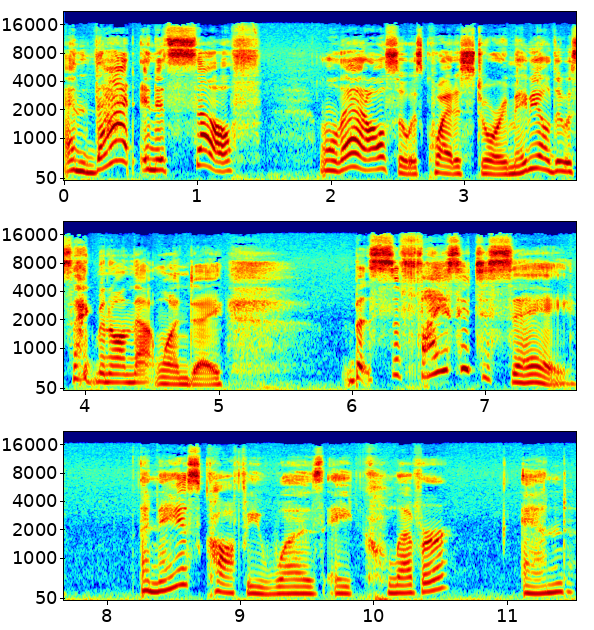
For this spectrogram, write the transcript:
And that in itself well, that also is quite a story. Maybe I'll do a segment on that one day. But suffice it to say, Aeneas Coffey was a clever and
